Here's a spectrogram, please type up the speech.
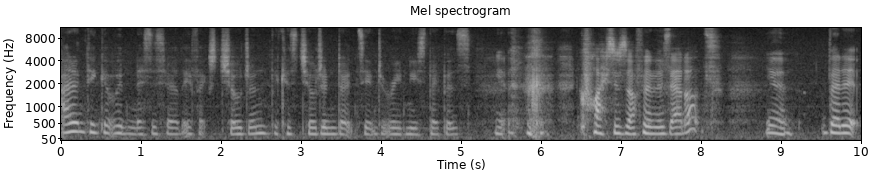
I don't think it would necessarily affect children because children don't seem to read newspapers Yeah. quite as often as adults. Yeah. But it,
